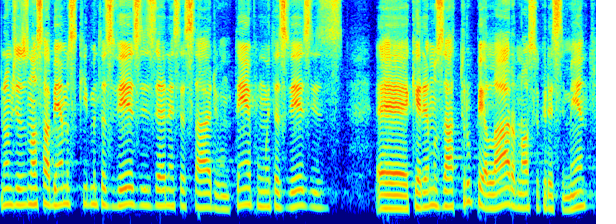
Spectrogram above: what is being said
Em nome de Jesus, nós sabemos que muitas vezes é necessário um tempo, muitas vezes é, queremos atropelar o nosso crescimento.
